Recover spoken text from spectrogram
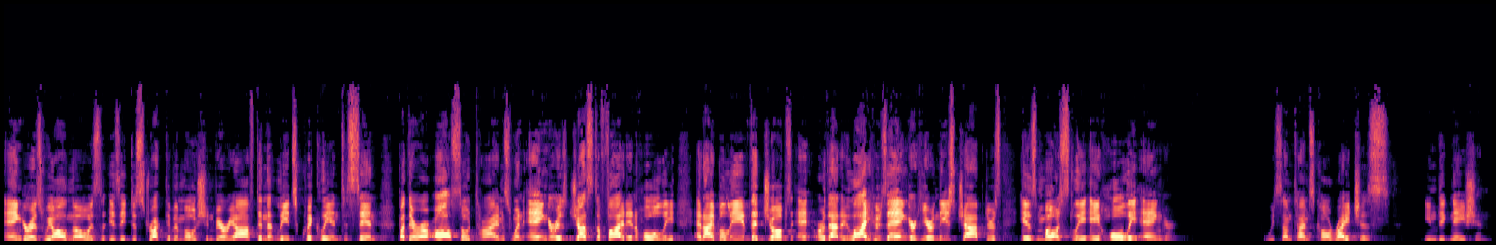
Anger, as we all know, is, is a destructive emotion very often that leads quickly into sin. But there are also times when anger is justified and holy, and I believe that Job's, or that Elihu's anger here in these chapters is mostly a holy anger. We sometimes call righteous indignation.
